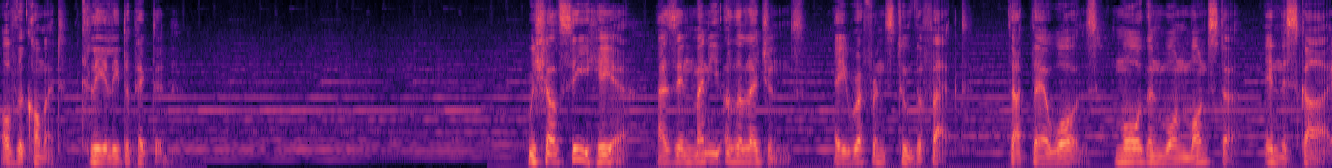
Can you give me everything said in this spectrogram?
of the comet clearly depicted. We shall see here, as in many other legends, a reference to the fact that there was more than one monster in the sky.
